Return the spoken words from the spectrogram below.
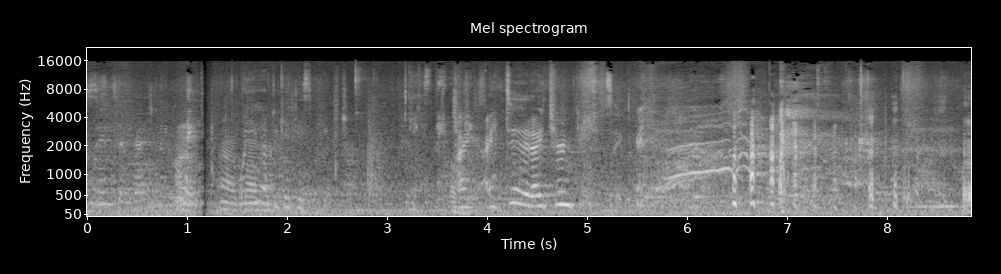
Suits him, doesn't it? Hey, Oh, well, you have to get his picture. Get his picture. I, I did. I turned. it's like-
